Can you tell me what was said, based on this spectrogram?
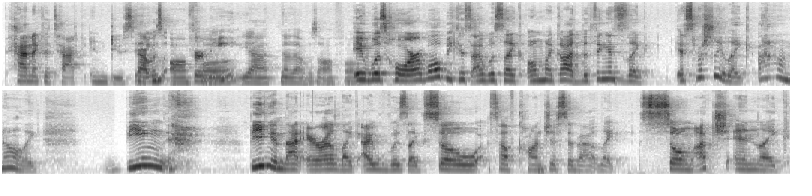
panic attack inducing. that was awful for me. yeah no that was awful It was horrible because I was like, oh my god. The thing is, like, especially like I don't know, like being being in that era, like I was like so self conscious about like so much and like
